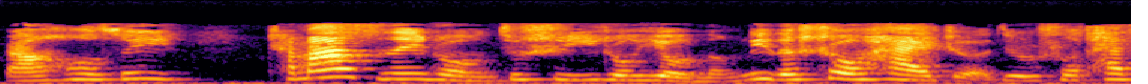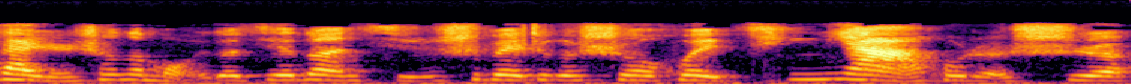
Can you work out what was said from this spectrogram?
然后所以。查马斯那种就是一种有能力的受害者，就是说他在人生的某一个阶段其实是被这个社会倾轧，或者是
